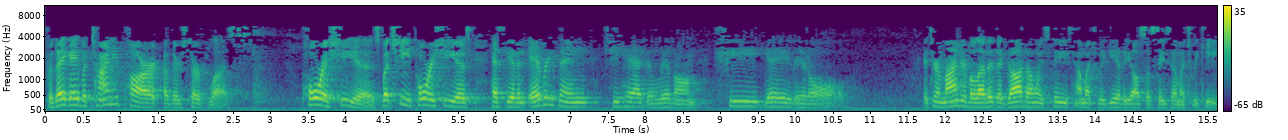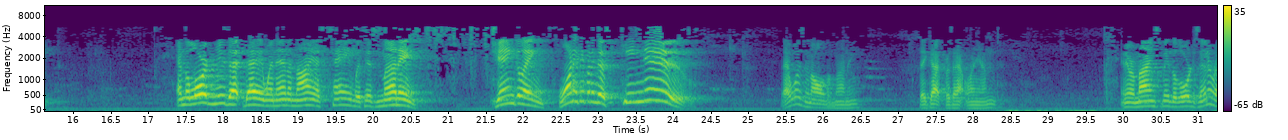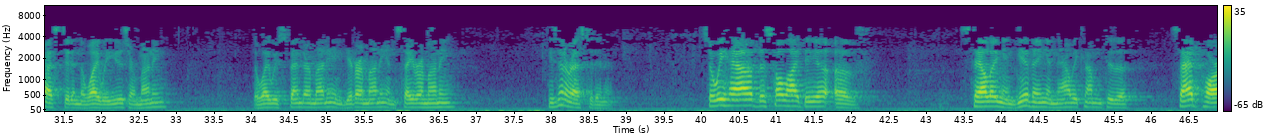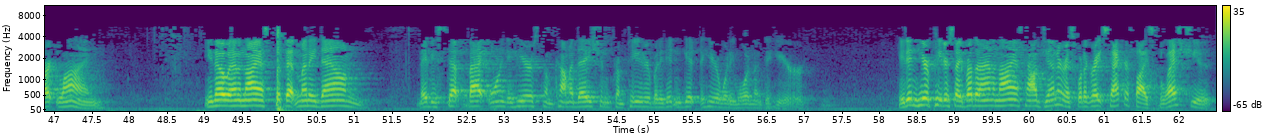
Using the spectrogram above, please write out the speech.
For they gave a tiny part of their surplus. Poor as she is, but she, poor as she is, has given everything she had to live on. She gave it all. It's a reminder, beloved, that God not only sees how much we give, He also sees how much we keep. And the Lord knew that day when Ananias came with his money, jingling, wanting people to know, He knew that wasn't all the money they got for that land. And it reminds me the Lord is interested in the way we use our money, the way we spend our money and give our money and save our money. He's interested in it. So we have this whole idea of selling and giving, and now we come to the sad part lying. You know, Ananias put that money down, maybe stepped back wanting to hear some commendation from Peter, but he didn't get to hear what he wanted to hear. He didn't hear Peter say, Brother Ananias, how generous, what a great sacrifice, bless you.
